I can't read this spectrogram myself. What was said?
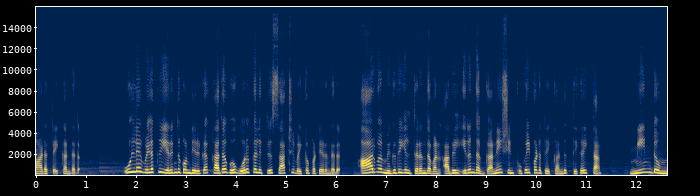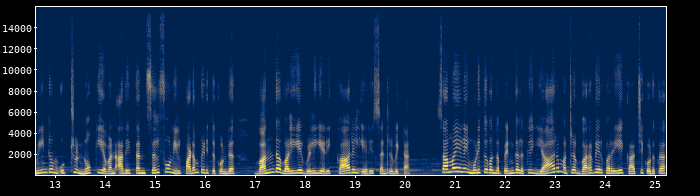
மாடத்தை கண்டது. உள்ளே விளக்கு எரிந்து கொண்டிருக்க கதவு ஒரு கழித்து சாற்றி வைக்கப்பட்டிருந்தது. ஆர்வ மிகுதியில் திறந்தவன் அதில் இருந்த கணேஷின் புகைப்படத்தை கண்டு திகைத்தான். மீண்டும் மீண்டும் உற்று நோக்கியவன் அதை தன் செல்போனில் படம் பிடித்துக்கொண்டு வந்த வழியே வெளியேறி காரில் ஏறி சென்று விட்டான். சமையலை முடித்து வந்த பெண்களுக்கு யாருமற்ற வரவேற்பறையே காட்சி கொடுக்க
